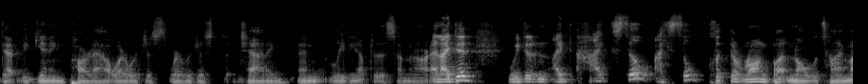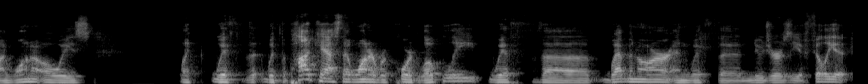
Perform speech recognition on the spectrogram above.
that beginning part out where we're just where we're just chatting and leading up to the seminar. And i did we didn't i i still i still click the wrong button all the time. I want to always like with the, with the podcast i want to record locally with the webinar and with the new jersey affiliate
